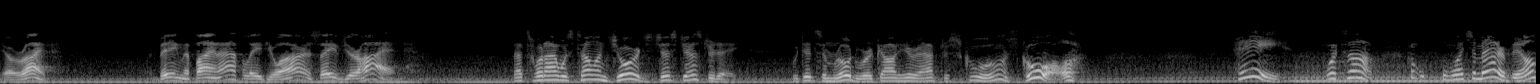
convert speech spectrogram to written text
You're right. Being the fine athlete you are saved your hide. That's what I was telling George just yesterday. We did some road work out here after school. School? Hey, What's up? what's the matter, Bill?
